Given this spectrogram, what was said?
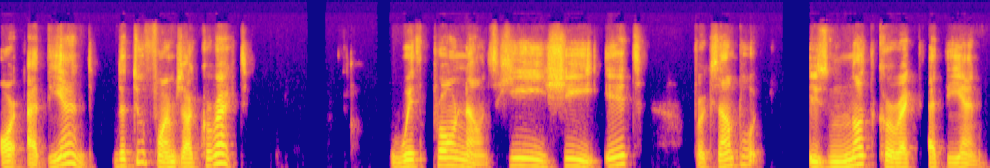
or at the end. The two forms are correct. With pronouns, he, she, it, for example, is not correct at the end,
